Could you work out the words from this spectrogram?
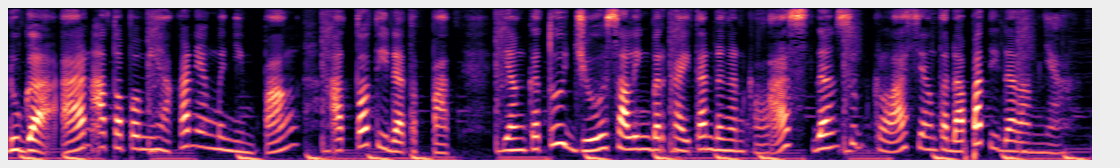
dugaan, atau pemihakan yang menyimpang atau tidak tepat. Yang ketujuh, saling berkaitan dengan kelas dan subkelas yang terdapat di dalamnya.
